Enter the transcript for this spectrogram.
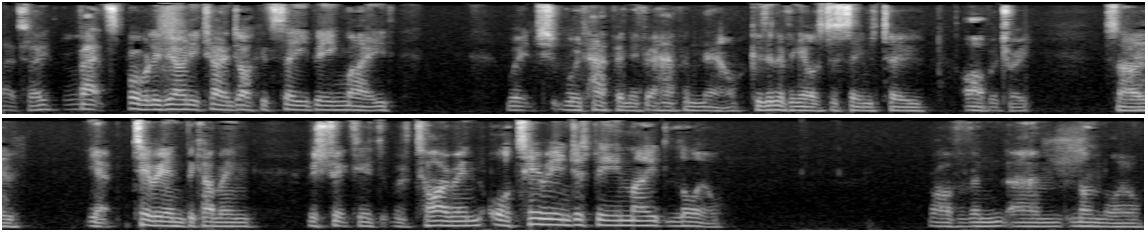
Actually, that's probably the only change I could see being made, which would happen if it happened now, because anything else just seems too arbitrary. So, yeah, Tyrion becoming restricted with Tyrion, or Tyrion just being made loyal rather than um, non-loyal.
